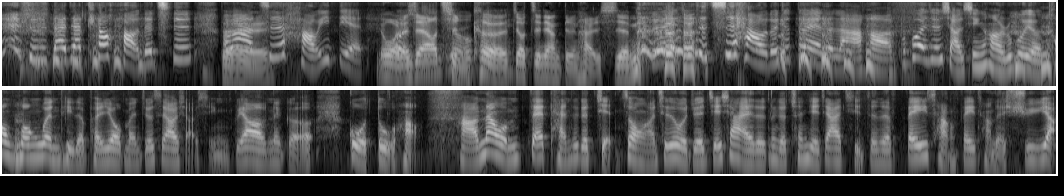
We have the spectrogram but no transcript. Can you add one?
就是大家挑好的吃，好不好？吃好一点。如果人家要请客，就就尽量点海鲜。对，就是吃好的就对了啦，哈。不过就小心哈，如果有痛风问题的朋友们，就是要小心，不要那个过度哈。好，那我们再谈这个减重啊，其实我觉得接下来的那个春节假期真的非常非常的需要。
